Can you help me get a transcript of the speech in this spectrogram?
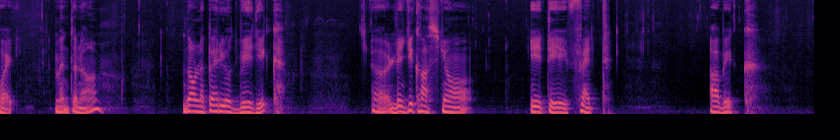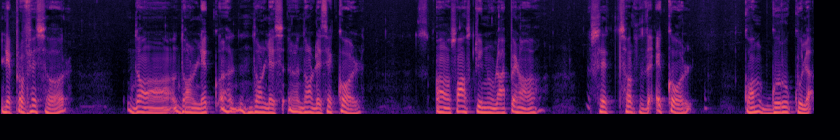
Oui. Maintenant, dans la période védique, euh, l'éducation était faite avec les professeurs dans, dans, les, dans, les, dans les écoles. En sanskrit, nous l'appelons cette sorte d'école comme Gurukula.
